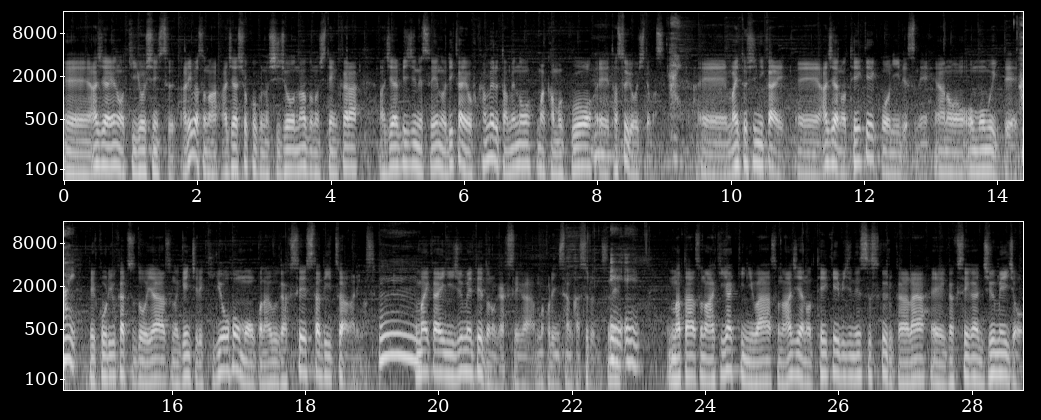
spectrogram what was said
えー、アジアへの企業進出あるいはそのアジア諸国の市場などの視点からアジアビジネスへの理解を深めるための、まあ、科目を、えー、多数用意しています、はい、えー、毎年2回、えー、アジアの低傾向にですねあの赴いて、はい、で交流活動やその現地で企業訪問を行う学生スタディツアーがあります。毎回20名程度の学生が、まあ、これに参加するんですね、えーまたその秋学期にはそのアジアの提携ビジネススクールから、えー、学生が10名以上、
